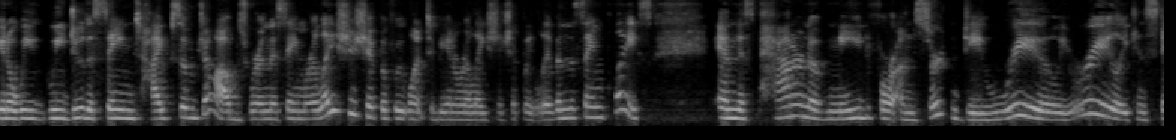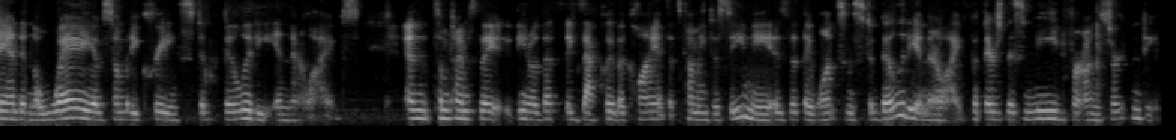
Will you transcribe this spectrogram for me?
You know we we do the same types of jobs. We're in the same relationship if we want to be in a relationship. We live in the same place. And this pattern of need for uncertainty really really can stand in the way of somebody creating stability in their lives and sometimes they you know that's exactly the client that's coming to see me is that they want some stability in their life but there's this need for uncertainty.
